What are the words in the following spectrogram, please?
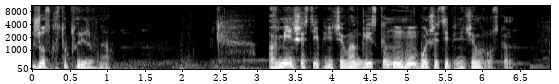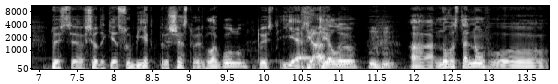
жестко структурирована? В меньшей степени, чем в английском, Мгм. в большей степени, чем в русском. То есть все-таки субъект предшествует глаголу, то есть я, Я. делаю, Мгм. а, но в остальном э,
